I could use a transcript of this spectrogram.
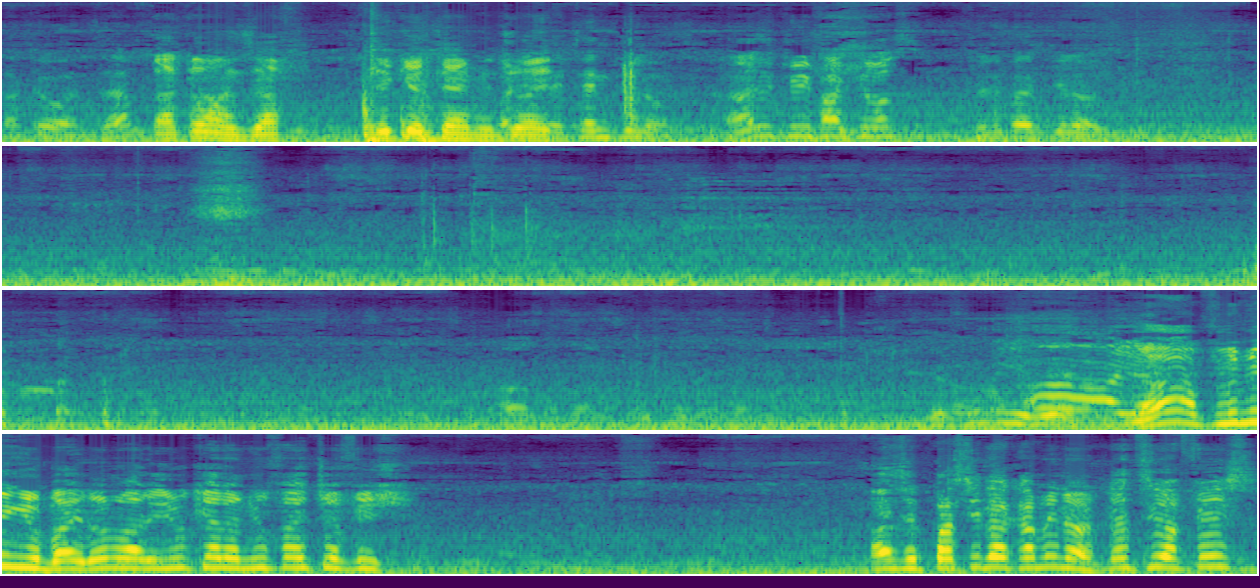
Laka one's up. Laka one, Zaf. Take your time, What enjoy did it. 10 kilos. Uh, 25 kilos. 25 kilos. They're filming you there. Ah, Yeah, I'm filming you, boy. Don't worry. You can you fight your fish. How's it? Pasina coming out. Let's see your face.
